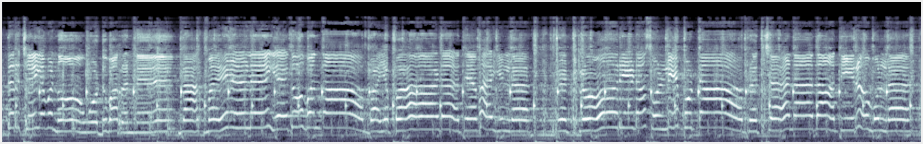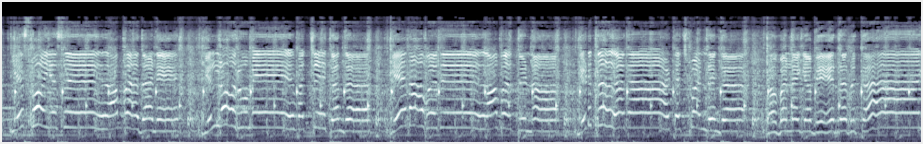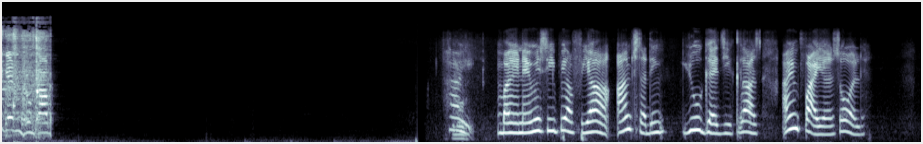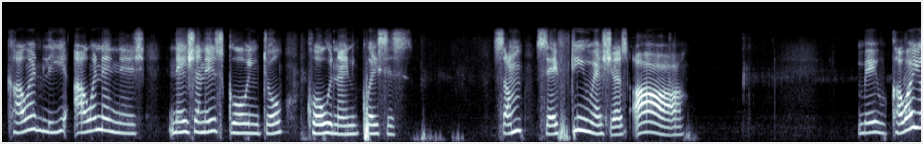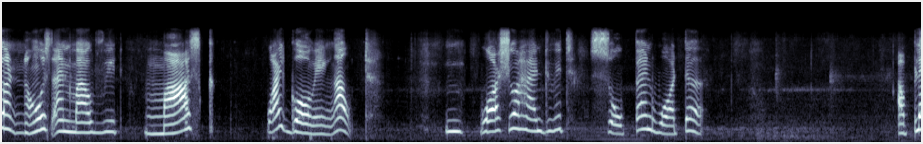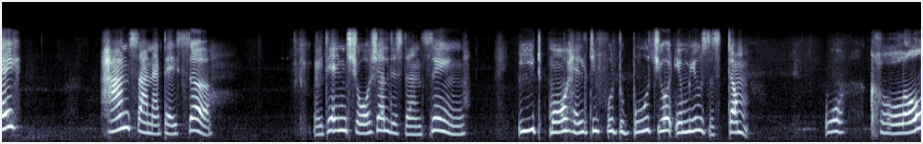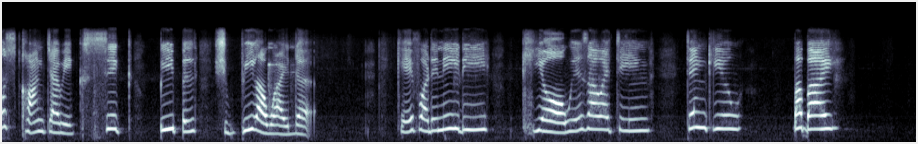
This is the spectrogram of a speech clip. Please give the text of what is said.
தெரிச்சு எவனோ ஓடுவாரன்னு. பிளாக் மயில்னு ஏதோ வந்தா பயப்பா. Hi, my name is CP Afia. I'm studying UKG class. I'm five years old. Currently, our nation is going through COVID-19 crisis. Some safety measures are may cover your nose and mouth with mask while going out. Mm, Wash your hand with soap and water. Apply hand sanitizer. Maintain social distancing. Eat more healthy food to boost your immune system. Close contact with sick people should be avoided. Care for the needy. Cure is our thing. Thank you. Bye bye.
